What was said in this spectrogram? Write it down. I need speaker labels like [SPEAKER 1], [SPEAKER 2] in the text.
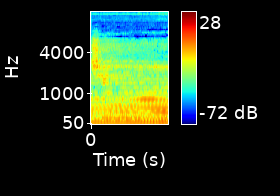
[SPEAKER 1] you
